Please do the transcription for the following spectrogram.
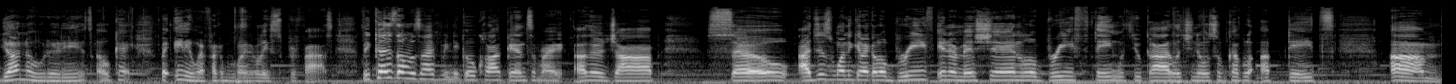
Y'all know who that is, okay? But anyway, if I can move on really super fast. Because it's almost time for me to go clock into my other job. So I just want to get like a little brief intermission, a little brief thing with you guys, let you know some couple of updates. Um,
